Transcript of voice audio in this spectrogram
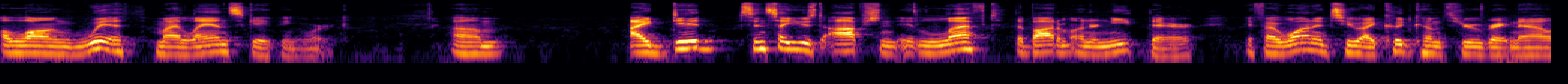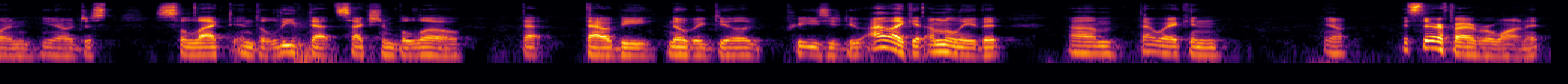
along with my landscaping work. Um, I did, since I used option, it left the bottom underneath there. If I wanted to, I could come through right now and, you know, just select and delete that section below. That that would be no big deal, pretty easy to do. I like it, I'm gonna leave it. Um, that way I can, you know, it's there if I ever want it.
